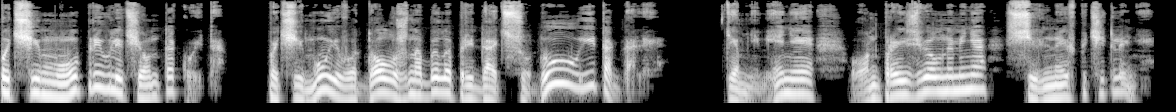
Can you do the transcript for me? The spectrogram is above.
Почему привлечен такой-то? Почему его должно было предать суду и так далее? Тем не менее, он произвел на меня сильное впечатление.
